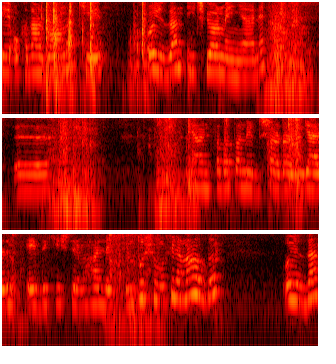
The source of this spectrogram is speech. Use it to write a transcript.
Ki, o kadar dağınık ki. O yüzden hiç görmeyin yani. Ee, yani sabahtan beri dışarıdaydım. Geldim evdeki işlerimi hallettim. Duşumu filan aldım. O yüzden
